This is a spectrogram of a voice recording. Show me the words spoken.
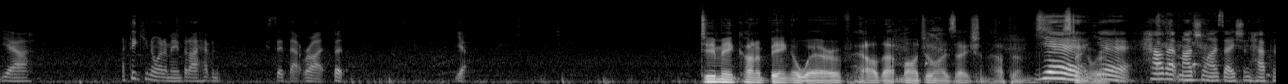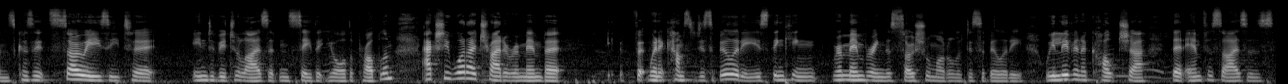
Yeah. I think you know what I mean, but I haven't said that right. But yeah. Do you mean kind of being aware of how that marginalisation happens? Yeah, yeah. How that marginalisation happens, because it's so easy to individualise it and see that you're the problem. Actually, what I try to remember when it comes to disability is thinking, remembering the social model of disability. We live in a culture that emphasises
